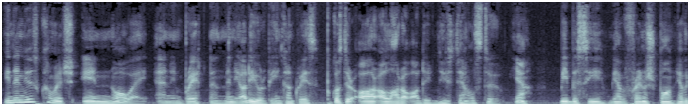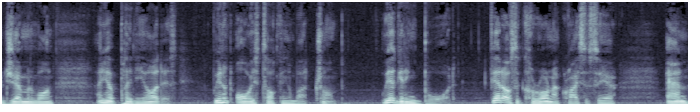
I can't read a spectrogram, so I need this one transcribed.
In the news coverage in Norway and in Britain and many other European countries, because there are a lot of other news channels too. Yeah, BBC, we have a French one, we have a German one, and you have plenty of others. We're not always talking about Trump. We are getting bored. We had also corona crisis here, and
